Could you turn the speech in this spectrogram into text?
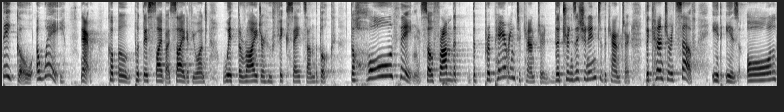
they go away. Now, couple put this side by side if you want with the rider who fixates on the book. The whole thing, so from the, the preparing to canter, the transition into the canter, the canter itself, it is all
